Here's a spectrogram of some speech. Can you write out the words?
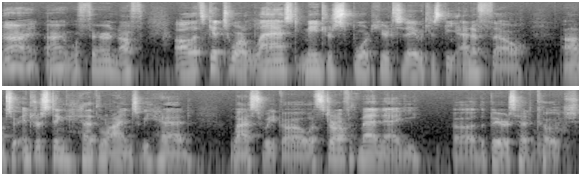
All right, all right. Well, fair enough. Uh, let's get to our last major sport here today, which is the NFL. Um, so interesting headlines we had last week. Uh, let's start off with Matt Nagy, uh, the Bears head coach.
